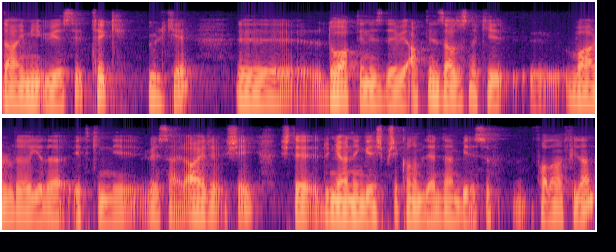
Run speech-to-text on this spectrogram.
daimi üyesi tek ülke. Ee, Doğu Akdeniz'de ve Akdeniz Havzası'ndaki e, varlığı ya da etkinliği vesaire ayrı şey. İşte dünyanın en gelişmiş ekonomilerinden birisi falan filan.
